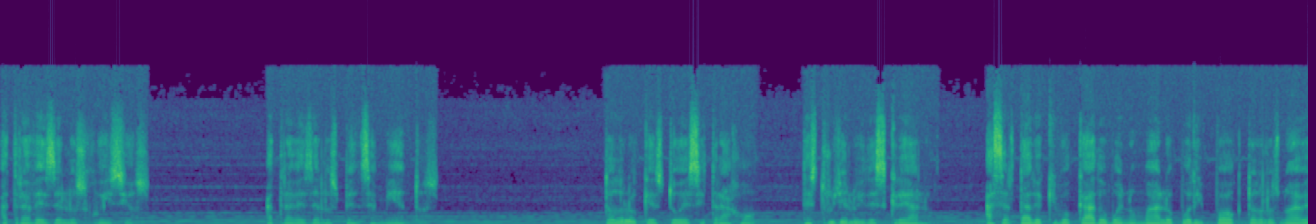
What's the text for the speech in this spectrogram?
A través de los juicios, a través de los pensamientos todo lo que esto es y trajo, destruyelo y descréalo. Acertado, equivocado, bueno, malo, podipoc, todos los nueve,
